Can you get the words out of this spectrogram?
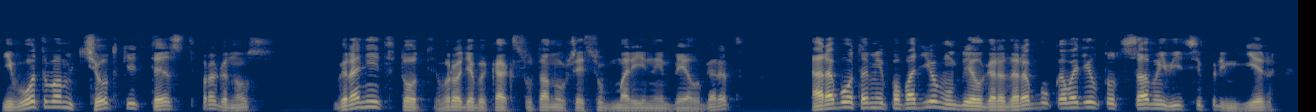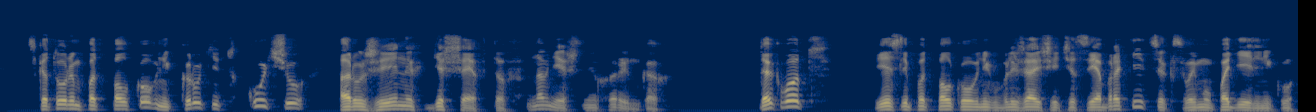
И вот вам четкий тест-прогноз. Гранит тот вроде бы как с утонувшей субмарины Белгород, а работами по подъему Белгорода руководил тот самый вице-премьер, с которым подполковник крутит кучу оружейных дешефтов на внешних рынках. Так вот, если подполковник в ближайшие часы обратится к своему подельнику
